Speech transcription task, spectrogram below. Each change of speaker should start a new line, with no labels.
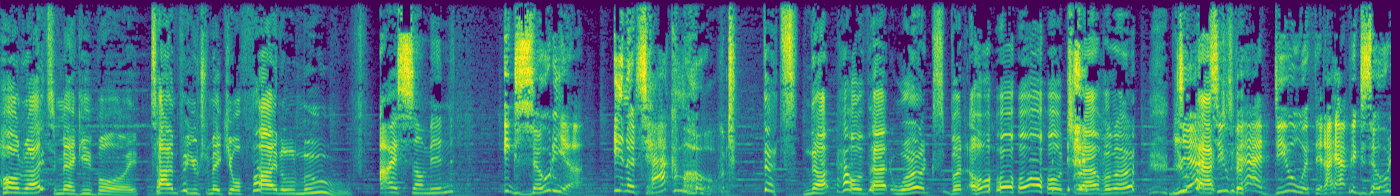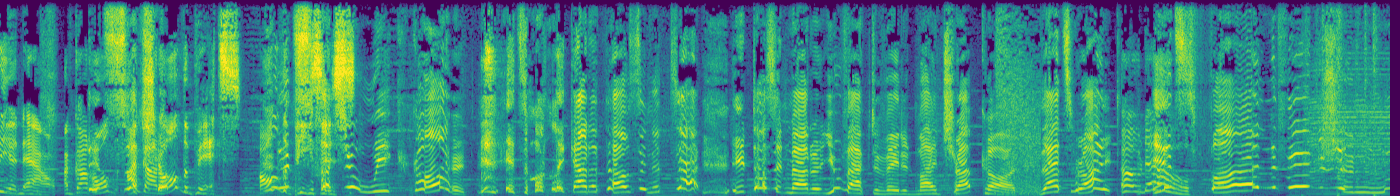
All right, Maggie boy. Time for you to make your final move.
I summon Exodia in attack mode.
That's not how that works, but oh, ho, ho, ho, traveler, you
yeah,
act-
too bad. Deal with it. I have Exodia now. I've got all.
It's
I've got
a-
all the bits, all the
It's
pieces.
Such a weak card. It's only got a thousand attack. It doesn't matter. You've activated my trap card. That's right.
Oh, no.
It's fun fiction.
